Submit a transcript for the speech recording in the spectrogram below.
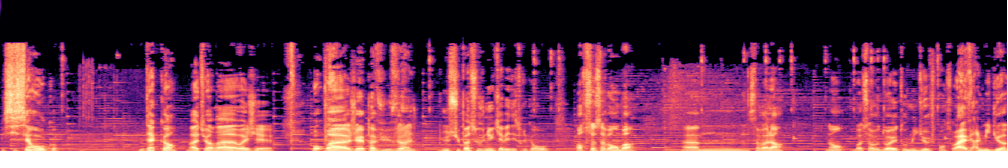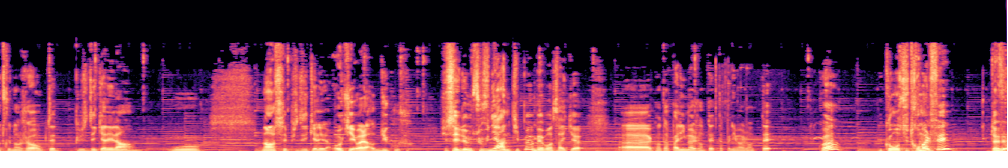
Mais si c'est en haut, quoi. D'accord. Bah, tu vois, bah, ouais, j'ai. Bon, bah, j'avais pas vu, je me suis pas souvenu qu'il y avait des trucs en haut. Alors ça, ça va en bas. Euh, ça va là. Non, bah ça doit être au milieu, je pense. Ouais, vers le milieu, un truc dans le genre. Peut-être plus décalé là. Ou... Non, c'est plus décalé là. Ok, voilà, du coup. J'essaye de me souvenir un petit peu, mais bon, c'est vrai que... euh, quand t'as pas l'image en tête, t'as pas l'image en tête. Quoi? Comment c'est trop mal fait? T'as vu?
